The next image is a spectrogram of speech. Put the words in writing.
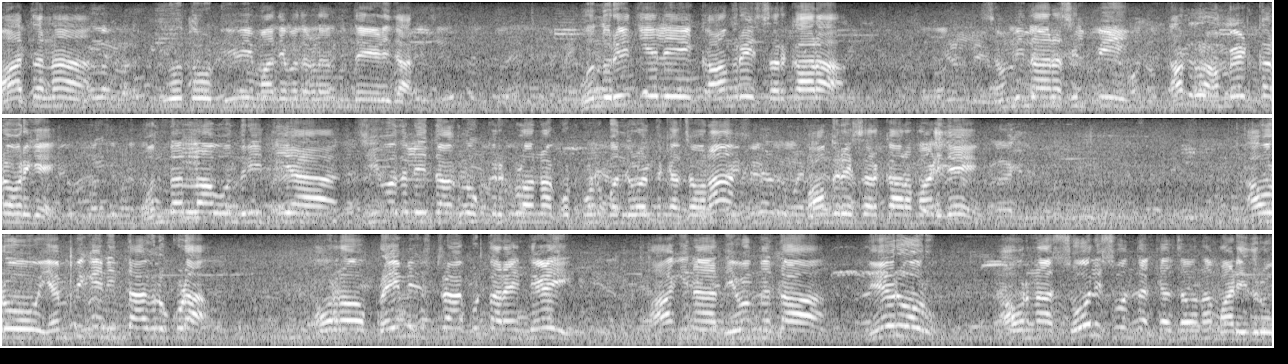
ಮಾತನ್ನು ಇವತ್ತು ಟಿ ವಿ ಮಾಧ್ಯಮಗಳ ಮುಂದೆ ಹೇಳಿದ್ದಾರೆ. ಒಂದು ರೀತಿಯಲ್ಲಿ ಕಾಂಗ್ರೆಸ್ ಸರ್ಕಾರ ಸಂವಿಧಾನ ಶಿಲ್ಪಿ ಡಾಕ್ಟರ್ ಅಂಬೇಡ್ಕರ್ ಅವರಿಗೆ ಒಂದಲ್ಲ ಒಂದು ರೀತಿಯ ಜೀವದಲ್ಲಿದ್ದಾಗಲೂ ಕಿರುಕುಳವನ್ನು ಕೊಟ್ಕೊಂಡು ಬಂದಿರುವಂಥ ಕೆಲಸವನ್ನು ಕಾಂಗ್ರೆಸ್ ಸರ್ಕಾರ ಮಾಡಿದೆ. ಅವರು ಎಂ ಪಿಗೆ ನಿಂತಾಗಲೂ ಕೂಡ ಅವರು ಪ್ರೈಮ್ ಮಿನಿಸ್ಟರ್ ಆಗ್ಬಿಡ್ತಾರೆ ಅಂತೇಳಿ ಆಗಿನ ದಿವಂಗತ ನೆಹರು ಅವರು ಅವ್ರನ್ನ ಸೋಲಿಸುವಂಥ ಕೆಲಸವನ್ನು ಮಾಡಿದರು.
